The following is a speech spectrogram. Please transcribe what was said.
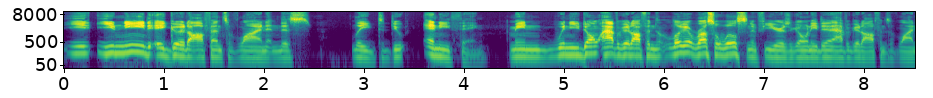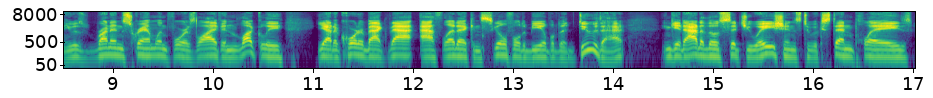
you you need a good offensive line in this league to do anything. I mean, when you don't have a good offense, look at Russell Wilson a few years ago when he didn't have a good offensive line. He was running, scrambling for his life, and luckily, you had a quarterback that athletic and skillful to be able to do that and get out of those situations to extend plays,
